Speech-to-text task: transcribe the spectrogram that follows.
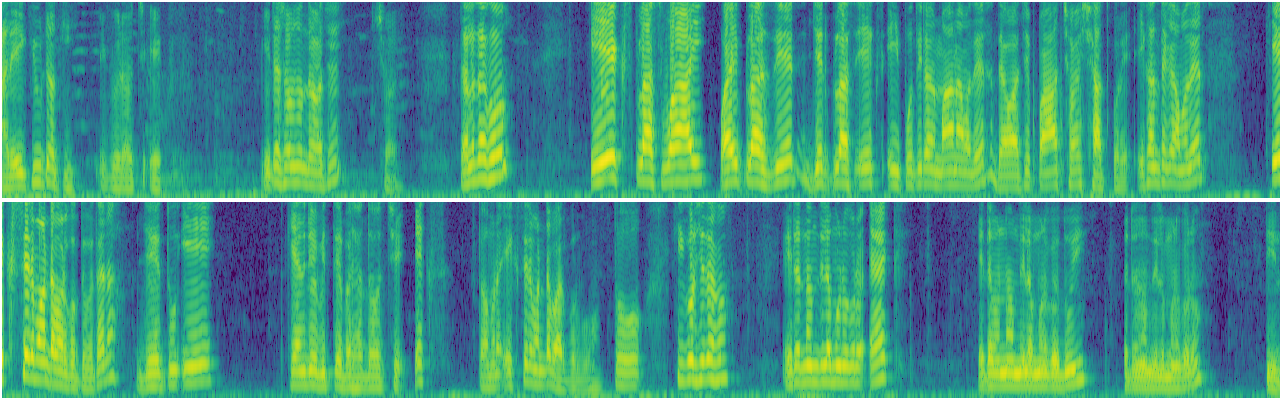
আর এ কিউটা কি? এ কিউটা হচ্ছে এক্স এটা সমান দেওয়া আছে ছয়। তাহলে দেখো X plus Y Y plus Z Z plus X এই প্রতিটার মান আমাদের দেওয়া আছে পাঁচ, ছয়, সাত করে। এখান থেকে আমাদের এক্সের মানটা বার করতে হবে, তাই না? যেহেতু এ কেন্দ্রীয় বৃত্তের ব্যাসার্ধ হচ্ছে এক্স তো আমরা এক্সের মানটা বার করব। তো কী করছি দেখো? এটার নাম দিলাম মনে করো এক, এটার নাম দিলাম মনে করো দুই, এটার নাম দিলাম মনে করো তিন।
